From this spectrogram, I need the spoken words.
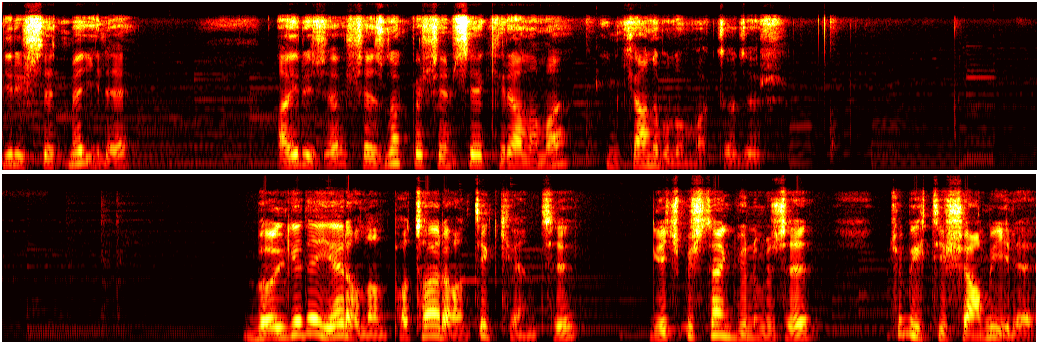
bir işletme ile ayrıca şezlong ve şemsiye kiralama imkanı bulunmaktadır. Bölgede yer alan Patara antik kenti, geçmişten günümüze tüm ihtişamı ile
